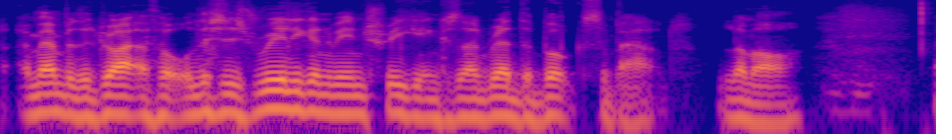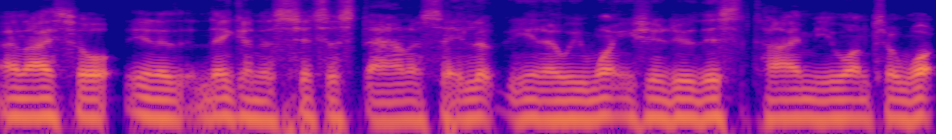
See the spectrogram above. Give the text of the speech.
I remember the driver. I thought, well, this is really going to be intriguing because I'd read the books about Le Mans, and I thought, you know, they're going to sit us down and say, look, you know, we want you to do this time. You want to what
